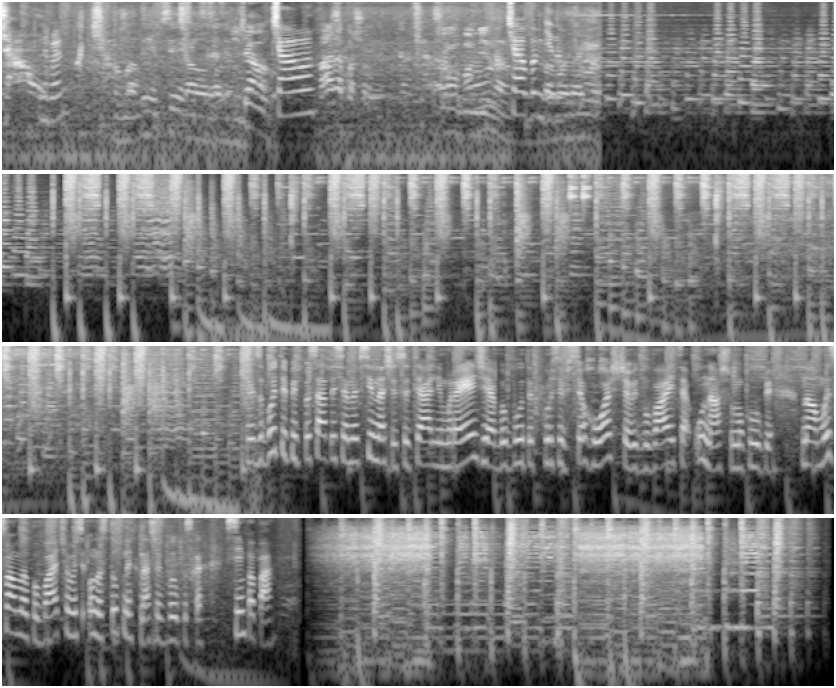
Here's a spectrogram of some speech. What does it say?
Чао. Чао. Чао. Чао. Чао, бомбіна. Чао, бомбіно. Забудьте підписатися на всі наші соціальні мережі, аби бути в курсі всього, що відбувається у нашому клубі. Ну а ми з вами побачимось у наступних наших випусках. Всім па-па!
